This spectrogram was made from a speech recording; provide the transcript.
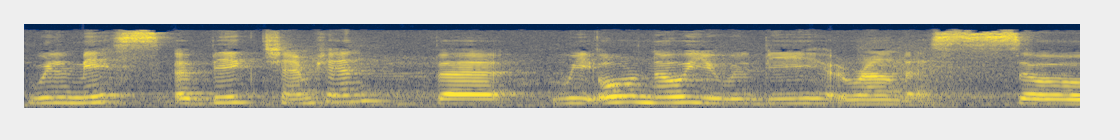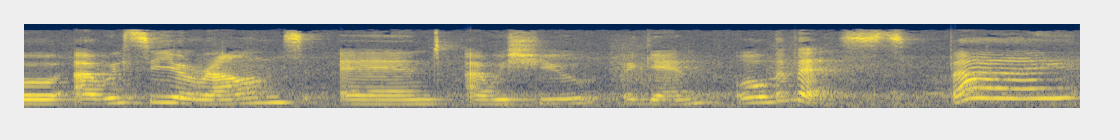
will miss a big champion, but we all know you will be around us. So I will see you around and I wish you again all the best. Bye!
